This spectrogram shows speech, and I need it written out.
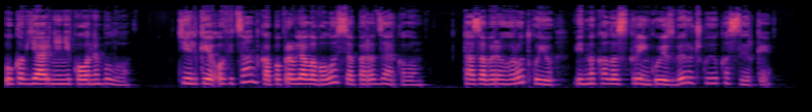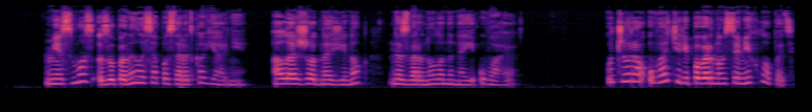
У кав'ярні нікого не було. Тільки офіціантка поправляла волосся перед дзеркалом та за перегородкою відмикала скринькою з виручкою касирки. Міс Мос зупинилася посеред кав'ярні, але жодна з жінок не звернула на неї уваги. Учора увечері повернувся мій хлопець,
